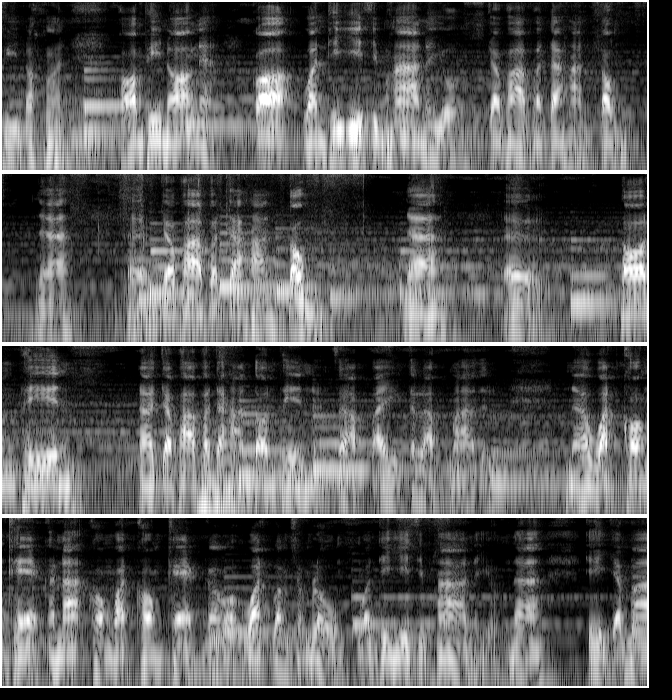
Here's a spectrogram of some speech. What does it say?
พี่น้องพร้อมพี่น้องเนี่ยก็วันที่ 25นะโยมเจ้าภาพพัฒหารต้มนะเจ้าภาพพัฒหารต้มนะออตอนเพนเจ้าภาพพัฒหารตอนเพนสลับไปสลับมาสลับนะวัดคลองแขกคณะของวัดคลองแขกก็วัดวังสำโรงวันที่ 25นะโยมนะที่จะมา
